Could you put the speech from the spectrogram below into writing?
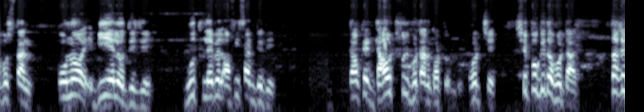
অবস্থান কোনো বিএলও দিদি বুথ লেভেল অফিসার যদি কাউকে ডাউটফুল ভোটার করছে সে প্রকৃত ভোটার তাকে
